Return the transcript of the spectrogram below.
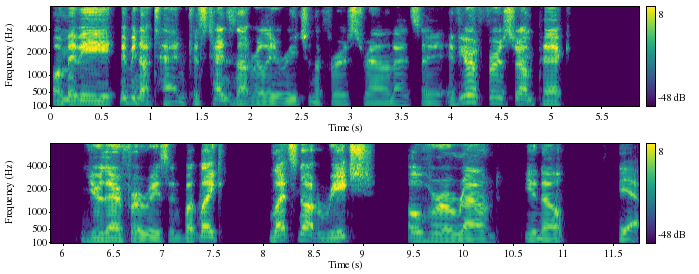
or maybe maybe not 10 because 10's not really a reach in the first round i'd say if you're a first round pick you're there for a reason but like let's not reach over a round you know Yeah.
